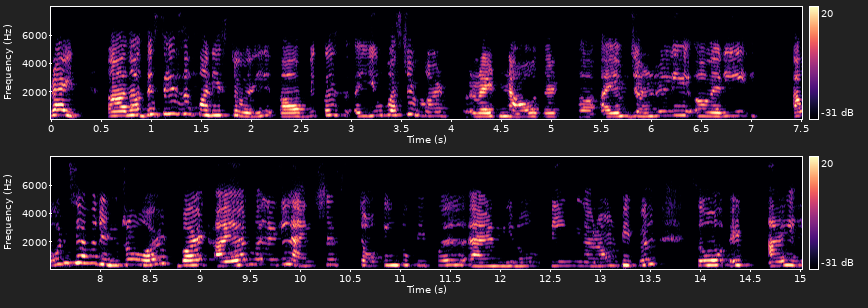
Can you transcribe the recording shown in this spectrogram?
Right. Uh, now, this is a funny story uh, because you must have heard right now that uh, I am generally a very, I wouldn't say I'm an introvert, but I am a little anxious talking to people and, you know, being around people. So it, I,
